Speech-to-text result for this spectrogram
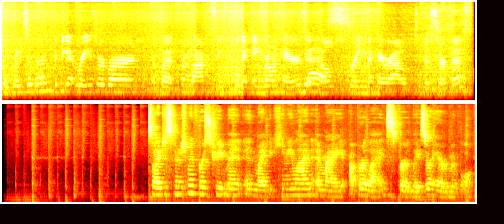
Like razor burn? If you get razor burn, but from waxing, people get ingrown hairs. It helps bring the hair out to the surface. So I just finished my first treatment in my bikini line and my upper legs for laser hair removal.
